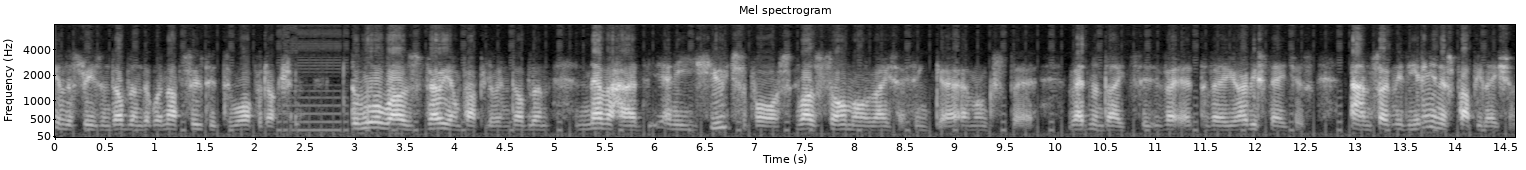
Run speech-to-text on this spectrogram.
industries in Dublin that were not suited to war production. Was very unpopular in Dublin, never had any huge support. Was some all right, I think, uh, amongst the Redmondites at the very early stages. And certainly the Unionist population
